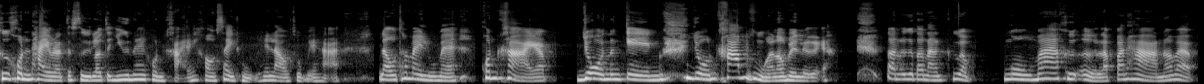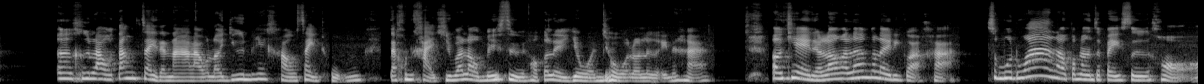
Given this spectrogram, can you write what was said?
คือคนไทยเวลาจะซื้อเราจะยื่นให้คนขายให้เขาใส่ถุงให้เราถูกไหมคะแล้วทำไมรู้ไหมคนขายอะโยนกางเกง โยนข้ามหัวเราไปเลยตอนนั้นคือตอนนั้นคือแบบงงมากคือเออรับประทานว่าแบบ ออคือเราตั้งใจจะนาเราเรายื่นให้เขาใส่ถุง แต่คนขายคิดว่าเราไม่ซื้อเขาก็เลยโยนโยนเราเลยนะคะ โอเค เดี๋ยวเรามาเริ่มกันเลยดีกว่าค่ะ สมมุติว่าเรากำลังจะไปซื้อของ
